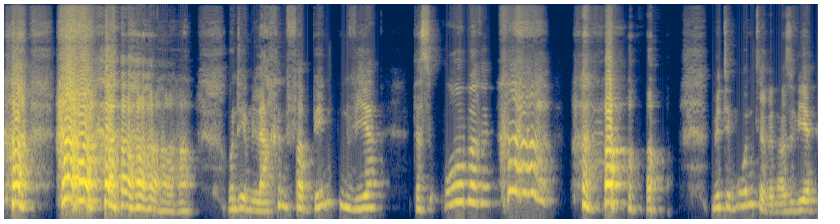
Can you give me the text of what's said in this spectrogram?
und im Lachen verbinden wir das obere mit dem unteren. Also wir,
